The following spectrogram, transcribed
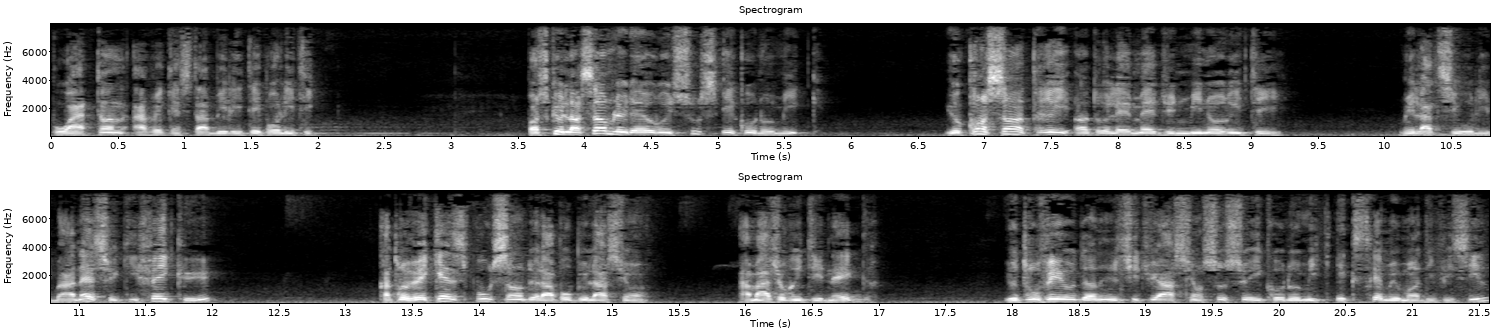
pour attendre avec instabilité politique. Parce que l'ensemble des ressources économiques est concentré entre les mains d'une minorité mulatio-libanaise, ce qui fait que 95% de la population à majorité nègre, est trouvé dans une situation socio-économique extrêmement difficile,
